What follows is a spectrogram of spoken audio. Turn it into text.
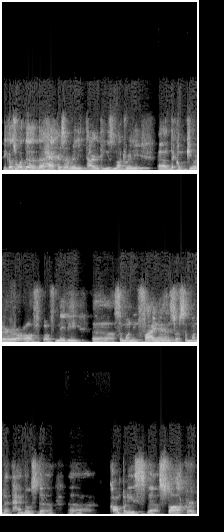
Because what the, the hackers are really targeting is not really uh, the computer of, of maybe uh, someone in finance or someone that handles the uh, company's uh, stock or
